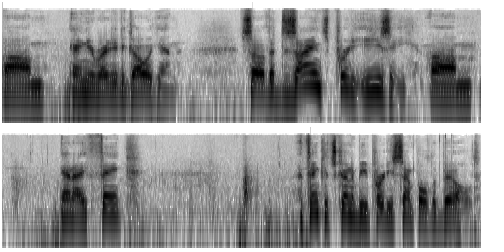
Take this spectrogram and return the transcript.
um, and you're ready to go again. So the design's pretty easy. Um, and I think I think it's going to be pretty simple to build.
